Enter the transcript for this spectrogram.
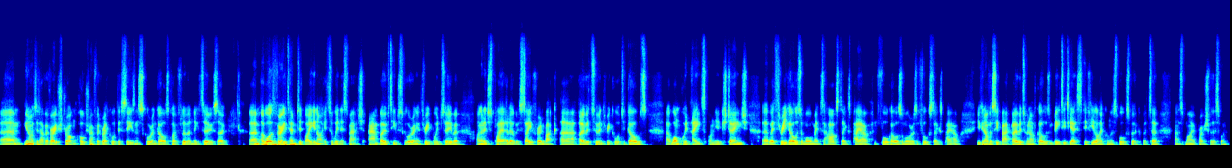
Um, United have a very strong Old Trafford record this season, scoring goals quite fluently too. So um, I was very tempted by United to win this match and both teams scoring at 3.2, but I'm going to just play it a little bit safer and back uh, over two and three quarter goals at 1.8 on the exchange, uh, where three goals or more makes a half stakes payout and four goals or more as a full stakes payout. You can obviously back over two and a half goals and BTTS if you like on the sportsbook, but uh, that's my approach for this one.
